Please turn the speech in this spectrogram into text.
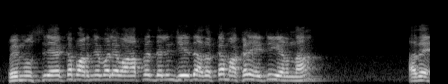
ഇപ്പൊ ഈ മുസ്ലിമൊക്കെ പറഞ്ഞ പോലെ വാപ്പ എന്തെങ്കിലും ചെയ്ത് അതൊക്കെ മക്കൾ ഏറ്റു ചെയ്യണം അതെ.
